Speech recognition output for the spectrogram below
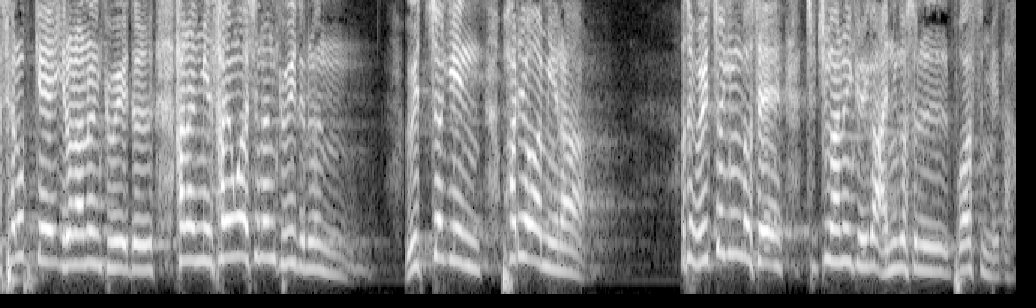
새롭게 일어나는 교회들, 하나님이 사용하시는 교회들은 외적인 화려함이나 어떤 외적인 것에 집중하는 교회가 아닌 것을 보았습니다.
